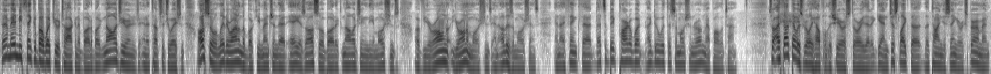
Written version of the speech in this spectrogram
Then it made me think about what you were talking about, about acknowledging you're in a, in a, tough situation. Also, later on in the book, you mentioned that A is also about acknowledging the emotions of your own your own emotions and others' emotions. And I think that that's a big part of what I do with this emotion roadmap all the time. So I thought that was really helpful to share a story that, again, just like the, the Tania Singer experiment,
